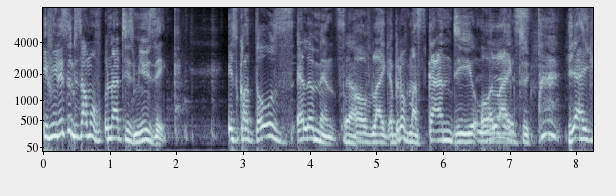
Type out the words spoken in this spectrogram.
If you listen to some of Unati's music, it's got those elements Yeah. of like a bit of Maskandi or like, to, yeah, he,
